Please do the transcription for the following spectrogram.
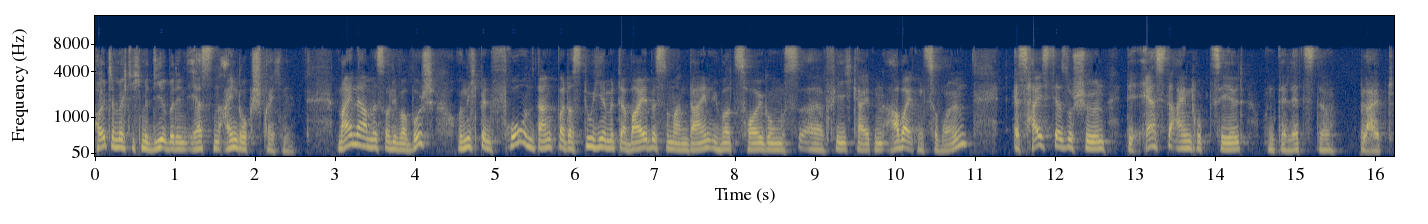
Heute möchte ich mit dir über den ersten Eindruck sprechen. Mein Name ist Oliver Busch und ich bin froh und dankbar, dass du hier mit dabei bist, um an deinen Überzeugungsfähigkeiten arbeiten zu wollen. Es heißt ja so schön, der erste Eindruck zählt und der letzte bleibt.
